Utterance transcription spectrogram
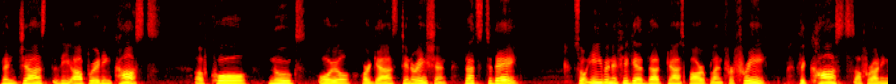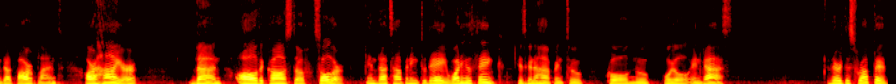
than just the operating costs of coal, nukes, oil, or gas generation. That's today. So even if you get that gas power plant for free, the costs of running that power plant are higher than all the cost of solar. And that's happening today. What do you think is going to happen to coal, nuke, oil, and gas? They're disrupted,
